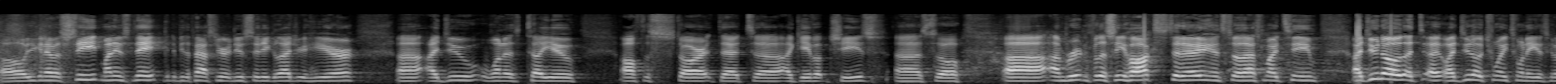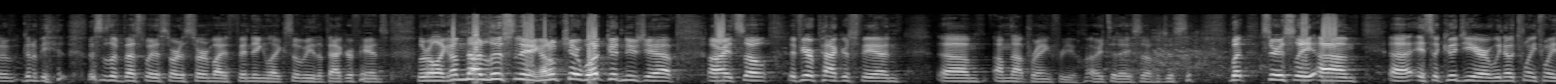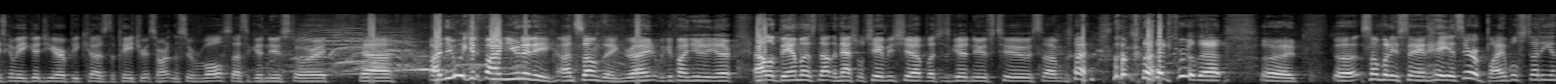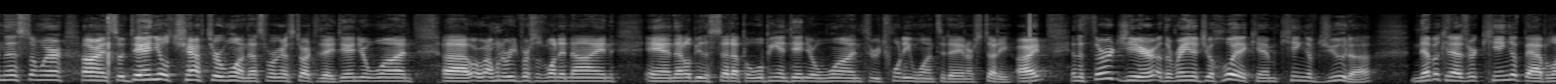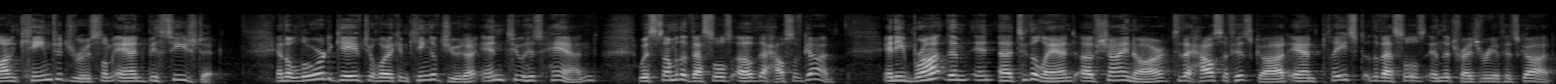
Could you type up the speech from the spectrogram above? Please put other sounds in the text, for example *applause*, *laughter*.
Oh, you can have a seat. My name is Nate. Good to be the pastor here at New City. Glad you're here. Uh, I do want to tell you off the start that uh, I gave up cheese. Uh, so uh, I'm rooting for the Seahawks today, and so that's my team. I do know that uh, I do know 2020 is going to be. *laughs* This is the best way to start a sermon by offending like so many of the Packer fans. They're like, "I'm not listening. I don't care what good news you have." All right, so if you're a Packers fan. Um, I'm not praying for you, all right, today. So just, but seriously, um, uh, it's a good year. We know 2020 is going to be a good year because the Patriots aren't in the Super Bowl, so that's a good news story. Yeah, I knew we could find unity on something, right? We could find unity there. Alabama is not the national championship, which is good news too. So I'm *laughs* glad, I'm glad for that. All right. Uh, somebody's saying, hey, is there a Bible study in this somewhere? All right, so Daniel chapter 1, that's where we're going to start today. Daniel 1, uh, I'm going to read verses 1 to 9, and that'll be the setup, but we'll be in Daniel 1 through 21 today in our study. All right? In the third year of the reign of Jehoiakim, king of Judah, Nebuchadnezzar, king of Babylon, came to Jerusalem and besieged it. And the Lord gave Jehoiakim, king of Judah, into his hand with some of the vessels of the house of God. And he brought them in, uh, to the land of Shinar, to the house of his God, and placed the vessels in the treasury of his God.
